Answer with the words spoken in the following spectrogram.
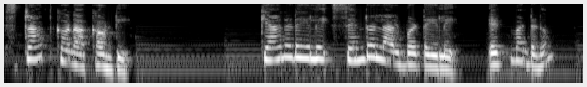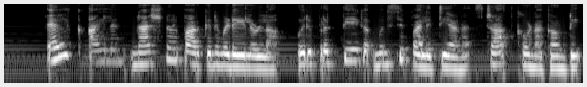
സ്ട്രാത്കോണ കൗണ്ടി കാനഡയിലെ സെൻട്രൽ ആൽബർട്ടയിലെ എഡ്മണ്ടനും എൽക്ക് ഐലൻഡ് നാഷണൽ പാർക്കിനുമിടയിലുള്ള ഒരു പ്രത്യേക മുനിസിപ്പാലിറ്റിയാണ് സ്ട്രാത്കോണ കൗണ്ടി.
